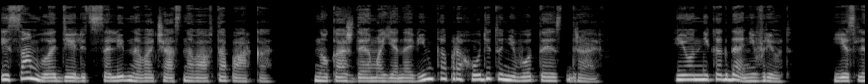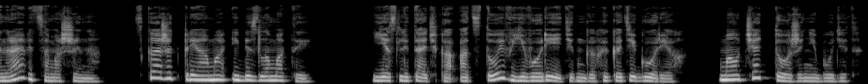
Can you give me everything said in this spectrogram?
и сам владелец солидного частного автопарка, но каждая моя новинка проходит у него тест-драйв. И он никогда не врет. Если нравится машина, скажет прямо и без ломоты. Если тачка отстой в его рейтингах и категориях, молчать тоже не будет.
